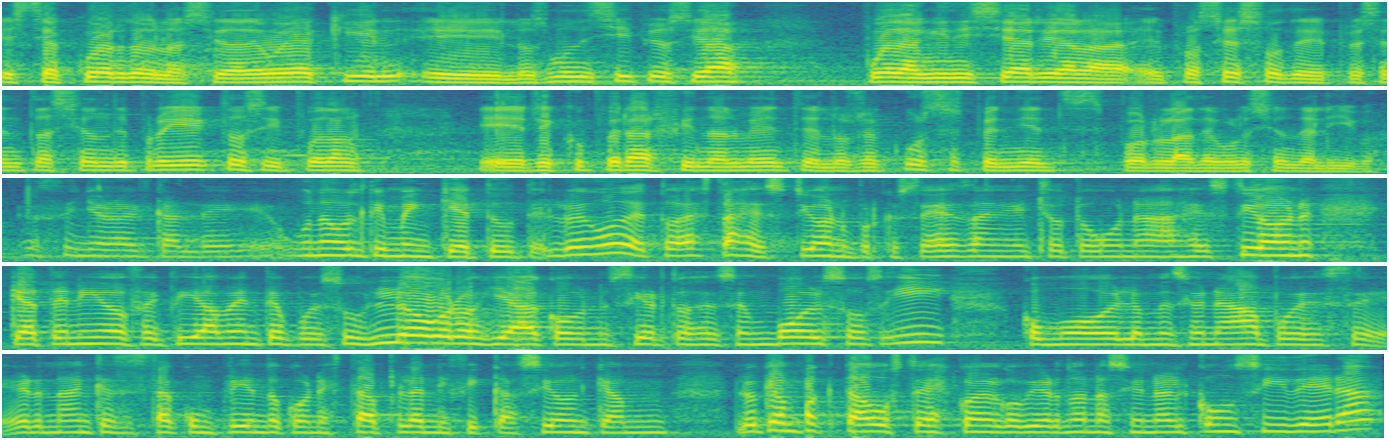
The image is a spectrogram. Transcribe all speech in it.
este acuerdo en la ciudad de Guayaquil, eh, los municipios ya puedan iniciar ya el proceso de presentación de proyectos y puedan eh, recuperar finalmente los recursos pendientes por la devolución del IVA. Señor alcalde, una última inquietud. Luego de toda esta gestión, porque ustedes han hecho toda una gestión que ha tenido efectivamente pues sus logros ya con ciertos desembolsos y como lo mencionaba pues eh, Hernán que se está cumpliendo con esta planificación que han, lo que han pactado ustedes con el gobierno nacional, considera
